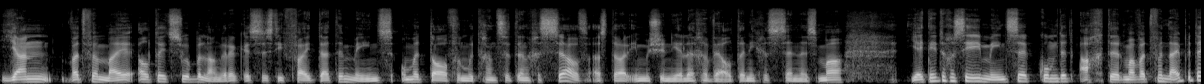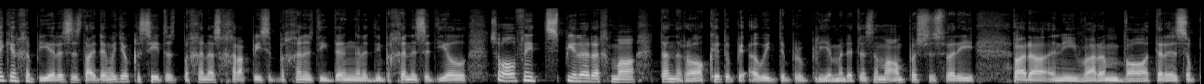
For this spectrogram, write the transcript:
Jan, wat vir my altyd so belangrik is, is die feit dat 'n mens om 'n tafel moet gaan sit en gesels as daar emosionele geweld in die gesin is. Maar jy het net gesê mense kom dit agter, maar wat van my baie keer gebeur is is daai ding wat jy ook gesê het, dit begin as grappies, dit begin as die ding en dit in die begin is dit heel so half net spelerig, maar dan raak dit op die ou end 'n probleem en dit is nou maar amper soos wat die padda in die warm water is op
